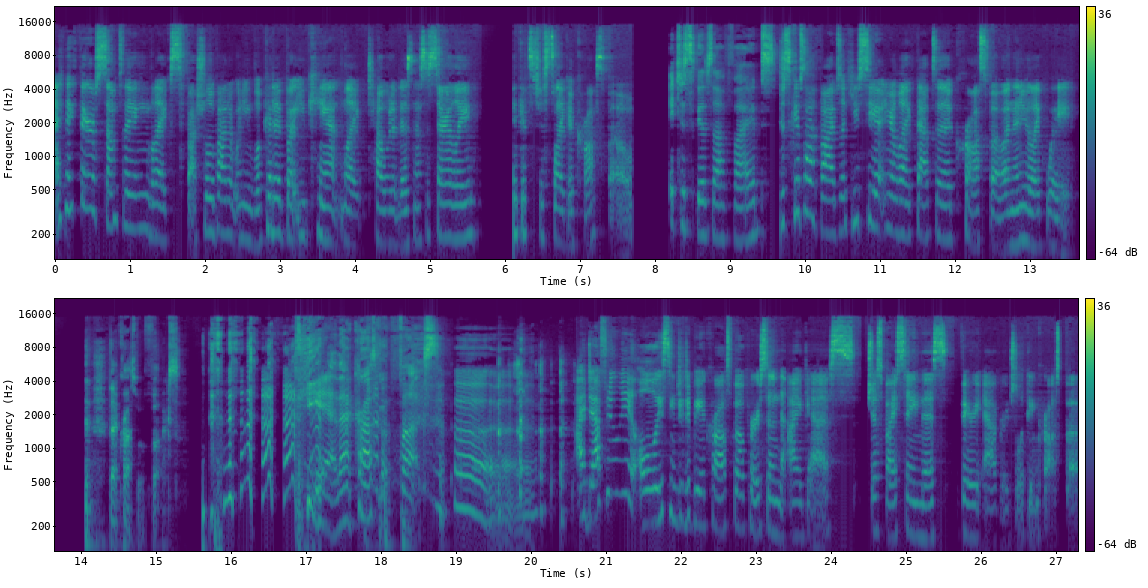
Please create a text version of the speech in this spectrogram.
I think there's something like special about it when you look at it, but you can't like tell what it is necessarily. I think it's just like a crossbow. It just gives off vibes. Just gives off vibes. Like you see it and you're like, that's a crossbow. And then you're like, wait. that crossbow fucks. yeah, that crossbow fucks. Uh, I definitely always seemed to be a crossbow person, I guess, just by seeing this very average looking crossbow.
